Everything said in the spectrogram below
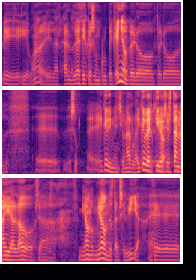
Y, bueno, y la Real no te voy a decir que es un club pequeño, pero, pero eh, eso, hay que dimensionarlo. Hay que ver quiénes están ahí al lado. O sea, mira, mira dónde está el Sevilla. Eh,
